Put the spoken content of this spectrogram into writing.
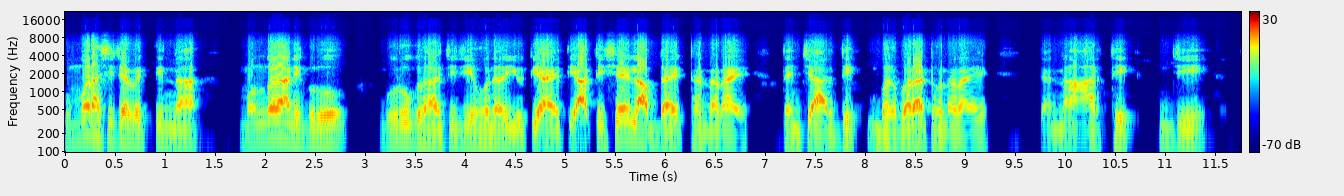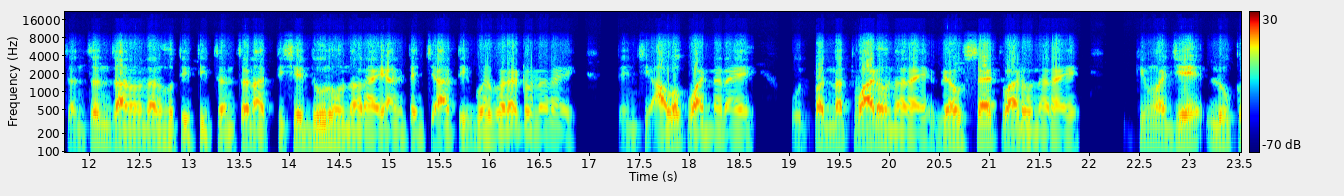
कुंभ राशीच्या व्यक्तींना मंगळ आणि गुरु गुरु ग्रहाची जी होणारी युती आहे ती अतिशय लाभदायक ठरणार आहे. त्यांची आर्थिक भरभराट होणार आहे. त्यांना आर्थिक जी चणचण जाणवणार होती ती चणचण अतिशय दूर होणार आहे आणि त्यांची आर्थिक भरभराट होणार आहे. त्यांची आवक वाढणार आहे. उत्पन्नात वाढ होणार आहे. व्यवसायात वाढ होणार आहे. किंवा जे लोक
